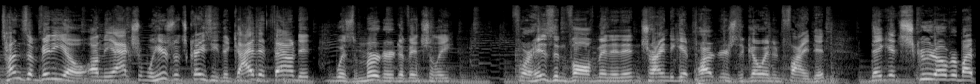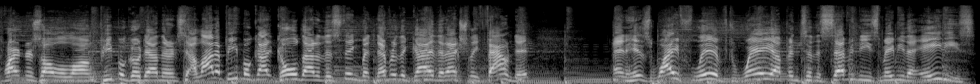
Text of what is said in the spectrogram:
tons of video on the actual. Well, here's what's crazy: the guy that found it was murdered eventually for his involvement in it and trying to get partners to go in and find it. They get screwed over by partners all along. People go down there and a lot of people got gold out of this thing, but never the guy that actually found it. And his wife lived way up into the 70s, maybe the 80s.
